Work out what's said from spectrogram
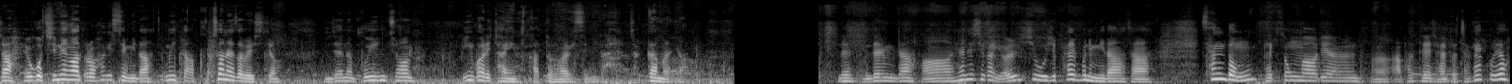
자 요거 진행하도록 하겠습니다. 좀 이따 부천에서 뵈시죠. 이제는 부인천 인과리 타임 갖도록 하겠습니다. 잠깐만요. 네 김대리입니다. 어, 현재 시각 10시 58분입니다. 자 상동 백송마을이라는 어, 아파트에 잘 도착했고요.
